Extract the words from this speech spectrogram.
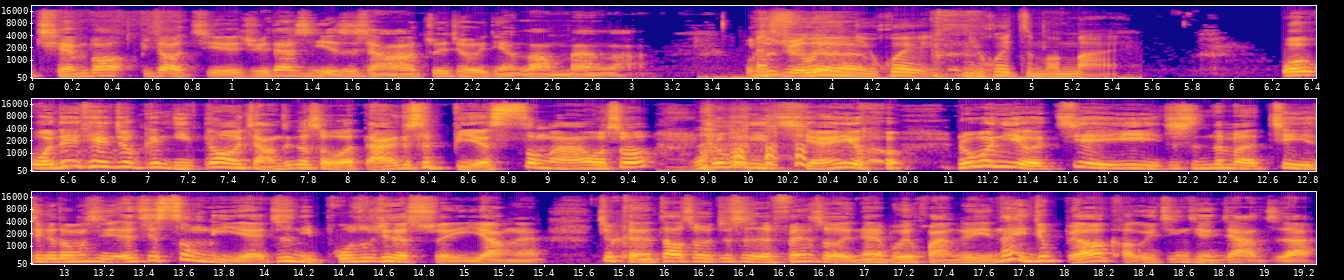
钱包比较拮据，但是也是想要追求一点浪漫啦。我是觉得，你会你会怎么买？我我那天就跟你跟我讲这个时候，我的答案就是别送啊！我说，如果你钱有，如果你有介意，就是那么介意这个东西，而且送礼，就是你泼出去的水一样啊，就可能到时候就是分手，人家也不会还给你，那你就不要考虑金钱价值啊！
